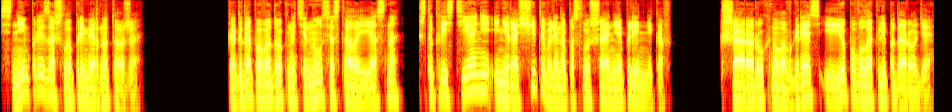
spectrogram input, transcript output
с ним произошло примерно то же. Когда поводок натянулся, стало ясно, что крестьяне и не рассчитывали на послушание пленников. Кшара рухнула в грязь, и ее поволокли по дороге.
